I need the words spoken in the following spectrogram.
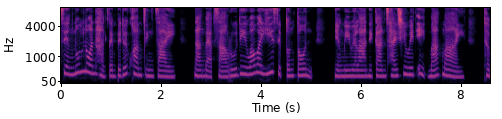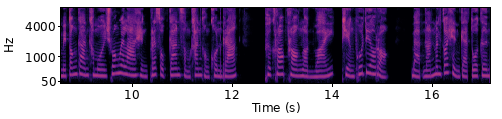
เสียงนุ่มนวลหากเต็มไปด้วยความจริงใจ นางแบบสาวรู้ดีว่าวัยยี่สิบต้นๆ ยังมีเวลาในการใช้ชีวิตอีกมากมาย เธอไม่ต้องการขโมยช่วงเวลาแห่งประสบการณ์สำคัญของคนรัก เพื่อครอบครองหล่อนไว้ เพียงผู้เดียวหรอก แบบนั้นมันก็เห็นแก่ตัวเกิน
